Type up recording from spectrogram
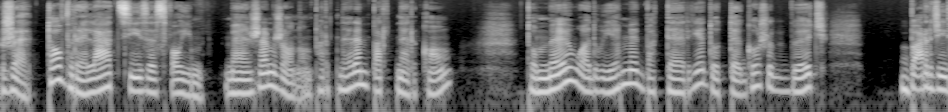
że to w relacji ze swoim mężem, żoną, partnerem, partnerką, to my ładujemy baterię do tego, żeby być bardziej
